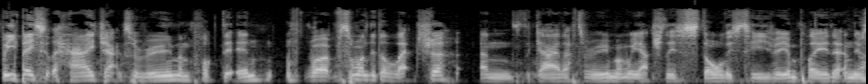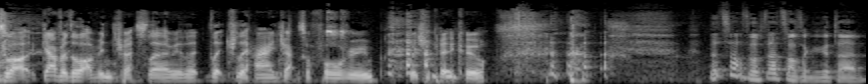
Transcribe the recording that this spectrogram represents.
we basically hijacked a room and plugged it in. Well, someone did a lecture, and the guy left the room, and we actually stole his TV and played it. And there was a lot, gathered a lot of interest there. We li- literally hijacked a full room, which was pretty cool. That sounds that sounds like a good time.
